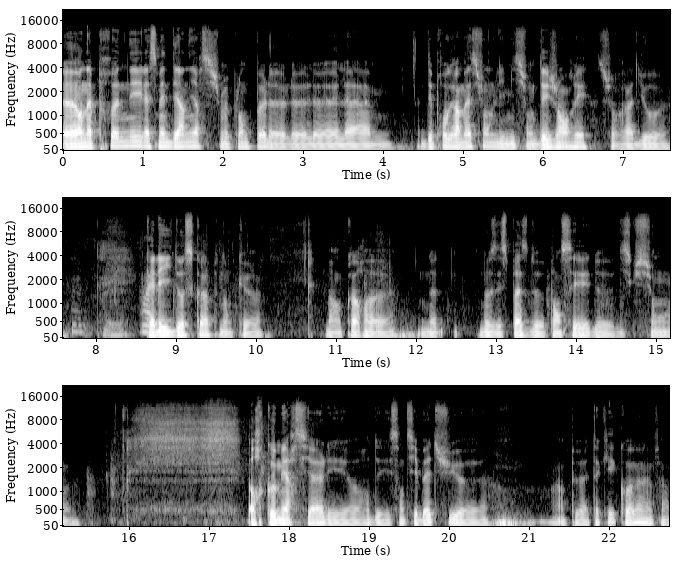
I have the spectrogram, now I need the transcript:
Euh, on apprenait la semaine dernière, si je me plante pas, le- le- le- la déprogrammation de l'émission Dégenrée sur radio euh. Kaléidoscope. Donc, euh, bah, encore euh, no- nos espaces de pensée, et de discussion euh, hors commercial et hors des sentiers battus, euh, un peu attaqués, quoi. Enfin.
